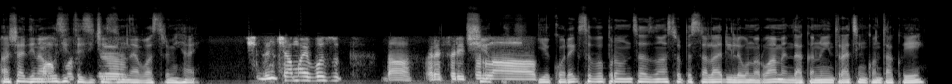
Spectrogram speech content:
Așa, din auzite ziceți uh, dumneavoastră, Mihai. Și din ce am mai văzut, da, referitor și la... e corect să vă pronunțați dumneavoastră pe salariile unor oameni dacă nu intrați în contact cu ei?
